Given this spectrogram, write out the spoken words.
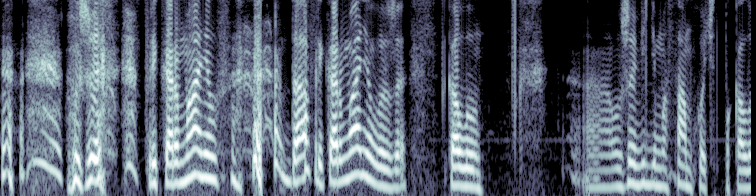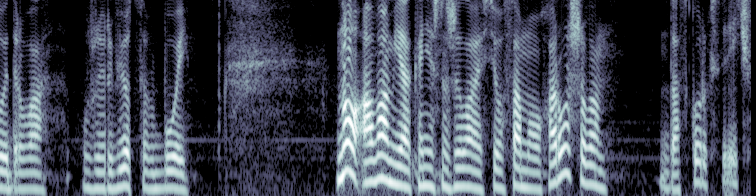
уже прикарманил, да, прикарманил уже колун. А, уже, видимо, сам хочет поколоть дрова, уже рвется в бой. Ну, а вам я, конечно, желаю всего самого хорошего. До скорых встреч!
